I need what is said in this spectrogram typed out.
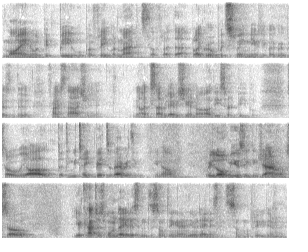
mine would be be with Fleetwood Mac and stuff like that. But I grew up with swing music. I grew up listening to Frank Sinatra, like Sammy Davis Jr. And all these sort of people. So we all, I think we take bits of everything. You know, we love music in general. So you catch us one day listening to something and then the other day listening to something completely different.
